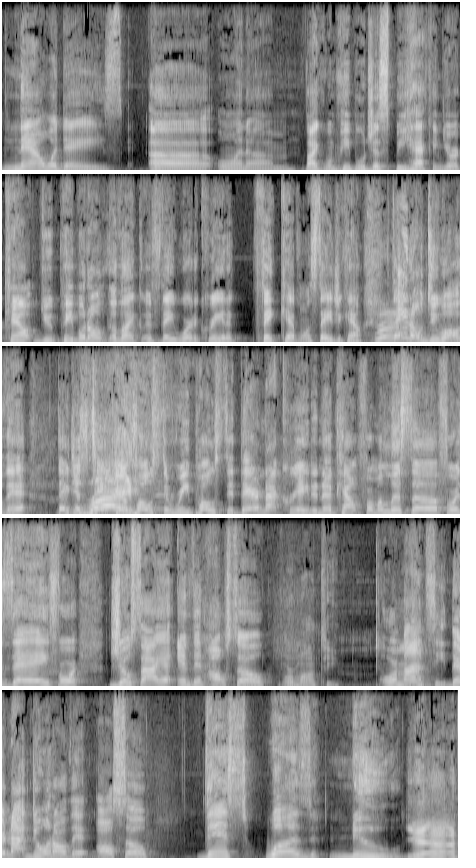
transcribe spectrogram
nowadays uh on um like when people just be hacking your account. You people don't like if they were to create a fake kev on stage account. Right. they don't do all that. They just take your post and repost it. They're not creating an account for melissa for zay for josiah and then also Or Monty. or monty. They're not doing all that. Also this was new Yeah.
